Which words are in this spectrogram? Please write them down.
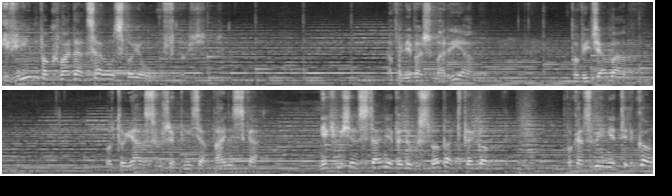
i w nim pokłada całą swoją ufność. A ponieważ Maryja powiedziała, oto ja, służebnica Pańska, niech mi się stanie według słowa Twego, pokazuje nie tylko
